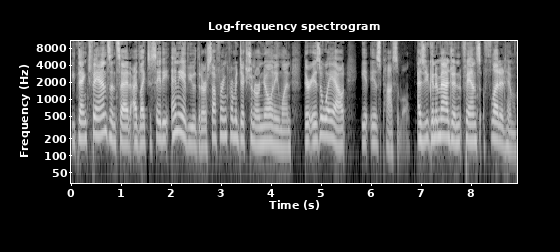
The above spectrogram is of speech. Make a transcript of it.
He thanked fans and said, I'd like to say to any of you that are suffering from addiction or know anyone, there is a way out. It is possible. As you can imagine, fans flooded him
